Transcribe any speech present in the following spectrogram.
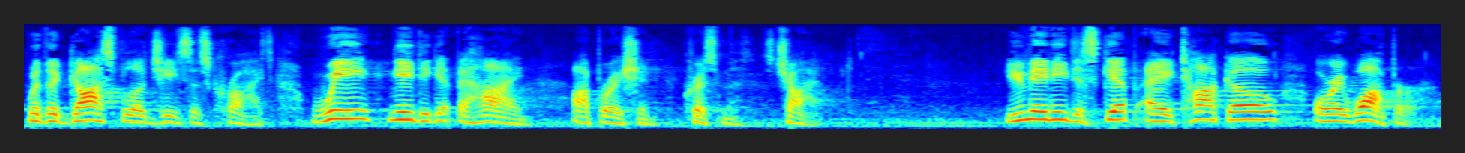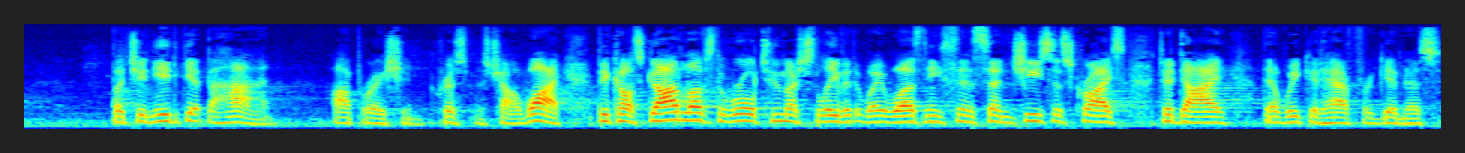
with the gospel of Jesus Christ. We need to get behind Operation Christmas Child. You may need to skip a taco or a Whopper, but you need to get behind Operation Christmas Child. Why? Because God loves the world too much to leave it the way it was, and He sent His Son Jesus Christ to die that we could have forgiveness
